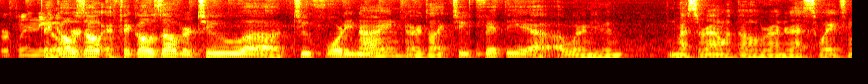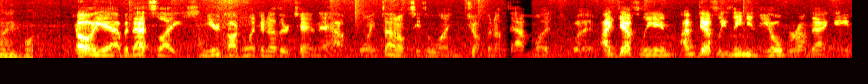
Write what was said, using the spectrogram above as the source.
Brooklyn If it over. goes o- if it goes over two uh, two forty nine or like two fifty, uh, I wouldn't even mess around with the over under. That's way too many points. Oh yeah, but that's like you're talking like another ten and a half points. I don't see the line jumping up that much, but I definitely am. I'm definitely leaning the over on that game.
